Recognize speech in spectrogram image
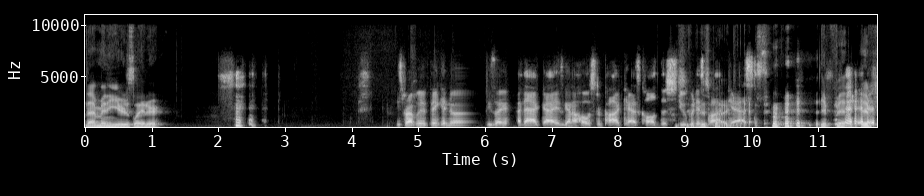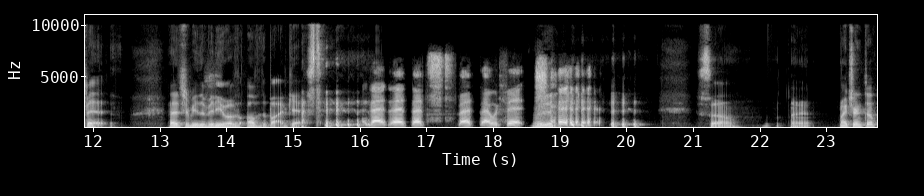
that many years later. he's probably thinking to him, he's like, that guy is gonna host a podcast called the Stupidest, Podcast. podcast. it fit. It fit. That should be the video of, of the podcast. that that that's that that would fit. so, all right. My turn, though?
